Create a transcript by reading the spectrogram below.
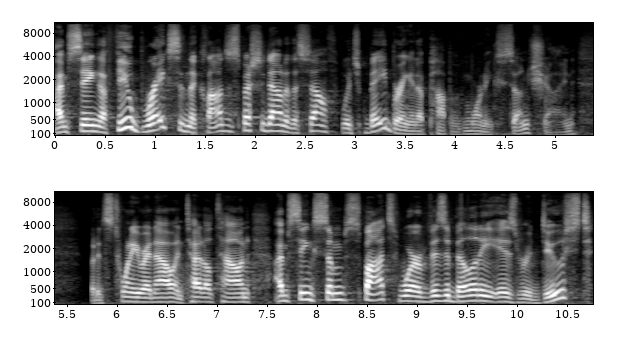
I'm seeing a few breaks in the clouds, especially down to the south, which may bring in a pop of morning sunshine but it's 20 right now in Titletown. I'm seeing some spots where visibility is reduced.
